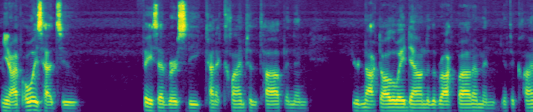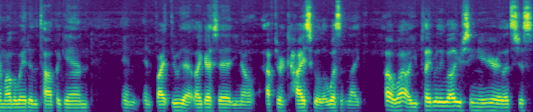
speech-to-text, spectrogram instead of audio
you know I've always had to face adversity, kind of climb to the top, and then you're knocked all the way down to the rock bottom, and you have to climb all the way to the top again, and and fight through that. Like I said, you know, after high school, it wasn't like, oh wow, you played really well your senior year. Let's just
